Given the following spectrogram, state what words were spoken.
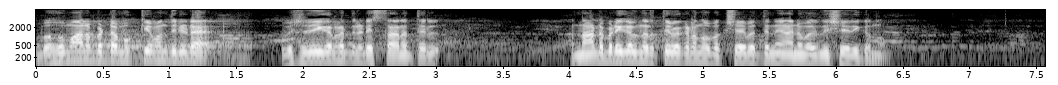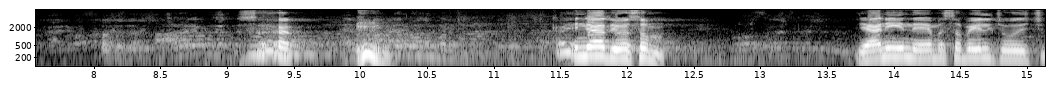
ബഹുമാനപ്പെട്ട മുഖ്യമന്ത്രിയുടെ വിശദീകരണത്തിന്റെ അടിസ്ഥാനത്തിൽ നടപടികൾ നിർത്തിവെക്കണമെന്ന ഉപക്ഷേപത്തിന് അനുമതി നിഷേധിക്കുന്നു. കഴിഞ്ഞ ദിവസം ഞാൻ ഈ നിയമസഭയിൽ ചോദിച്ചു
